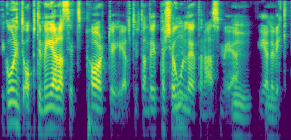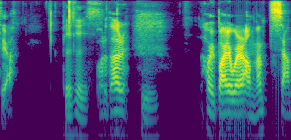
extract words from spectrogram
det går inte att optimera sitt party helt utan det är personligheterna som är, mm. är det mm. viktiga. Precis. Och det där. Har ju Bioware använt sen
